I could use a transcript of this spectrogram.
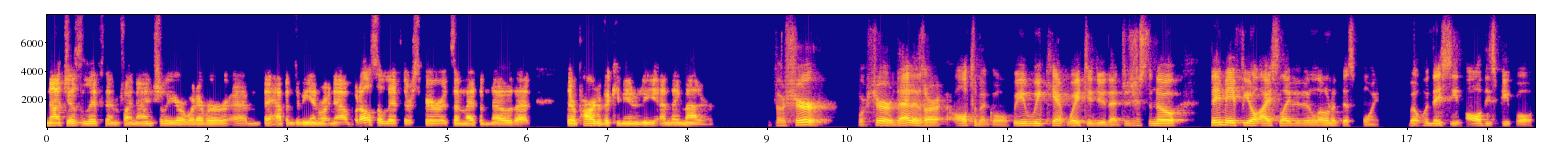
not just lift them financially or whatever um, they happen to be in right now but also lift their spirits and let them know that they're part of a community and they matter. For sure. For sure. That is our ultimate goal. We we can't wait to do that. Just to know they may feel isolated and alone at this point but when they see all these people,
